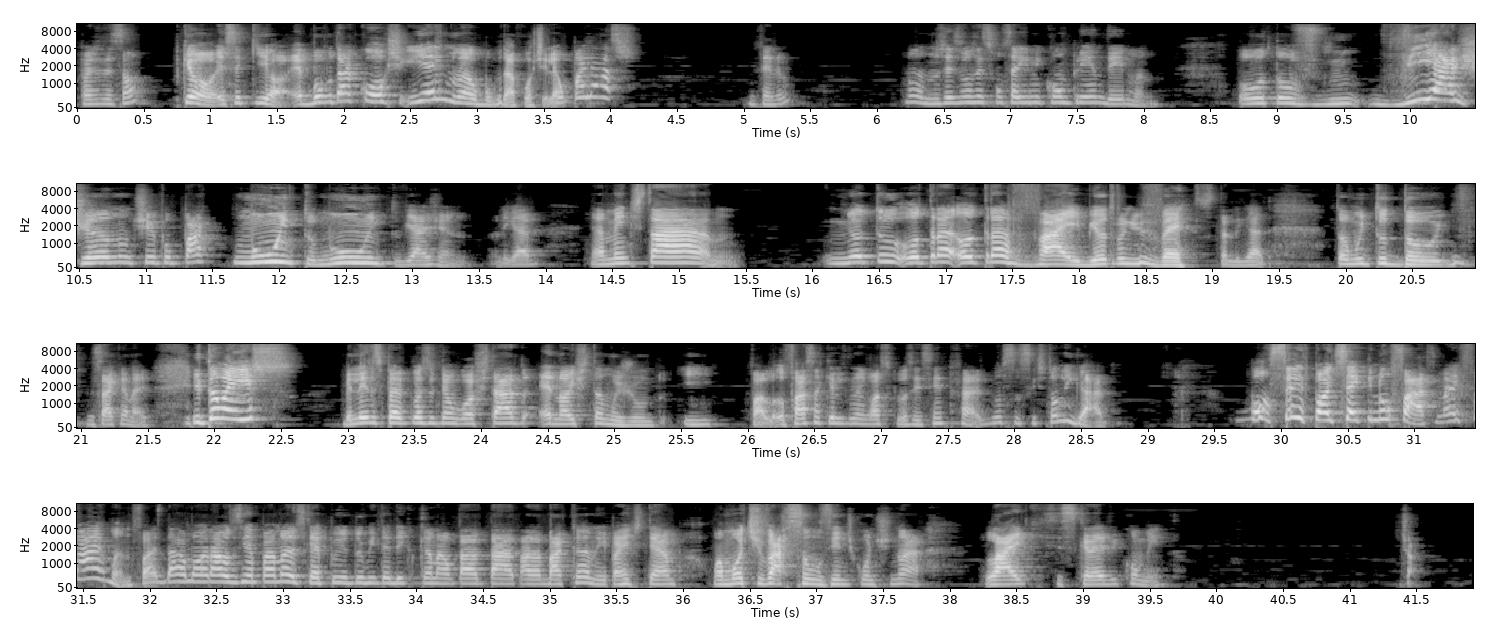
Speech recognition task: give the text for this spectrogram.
Presta atenção. Porque, ó, esse aqui, ó, é bobo da corte. E ele não é o bobo da corte, ele é o palhaço. Entendeu? Mano, não sei se vocês conseguem me compreender, mano. Ou eu tô vi- viajando, tipo, pra muito, muito viajando, tá ligado? Minha mente está em outro, outra, outra vibe, outro universo, tá ligado? Tô muito doido. Sacanagem. Então é isso. Beleza? Espero que vocês tenham gostado. É nós, tamo junto. E falou. Faça aquele negócio que vocês sempre fazem. Nossa, vocês estão ligados. Vocês pode ser que não façam, mas faz, mano. Faz dar uma moralzinha pra nós, que é pro YouTube entender que o canal tá, tá, tá bacana e pra gente ter uma motivaçãozinha de continuar. Like, se inscreve e comenta.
